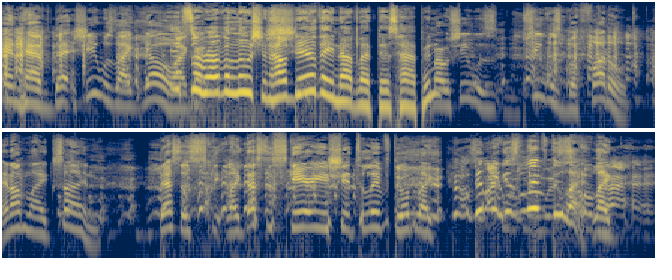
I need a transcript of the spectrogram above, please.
And have that? She was like, "Yo, It's I a got- revolution. How dare they not let this happen? bro." She was she was befuddled, and I'm like, "Son, that's a sc- like that's the scariest shit to live through." I'm like, Those "Them niggas women live through like so like bad.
